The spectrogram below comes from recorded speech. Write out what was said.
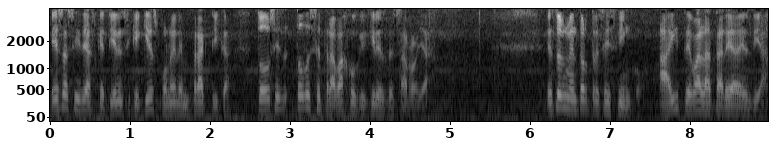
esas ideas que tienes y que quieres poner en práctica, todo ese, todo ese trabajo que quieres desarrollar. Esto es Mentor 365. Ahí te va la tarea del día.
